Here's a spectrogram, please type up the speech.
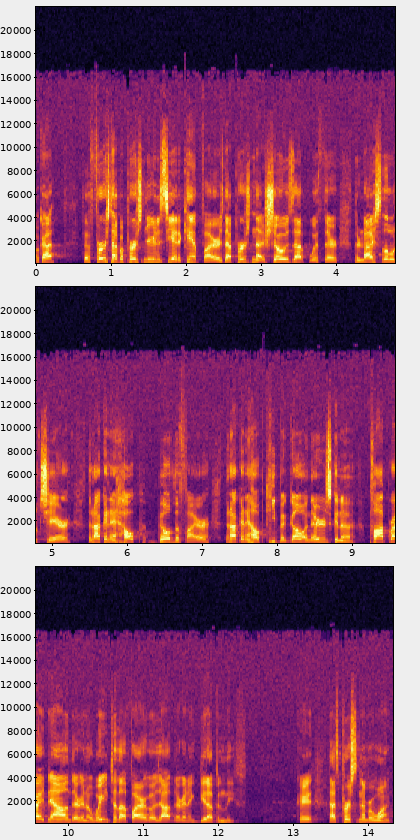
Okay? The first type of person you're going to see at a campfire is that person that shows up with their, their nice little chair. They're not going to help build the fire. They're not going to help keep it going. They're just going to plop right down. They're going to wait until that fire goes out. and They're going to get up and leave. Okay, that's person number one.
